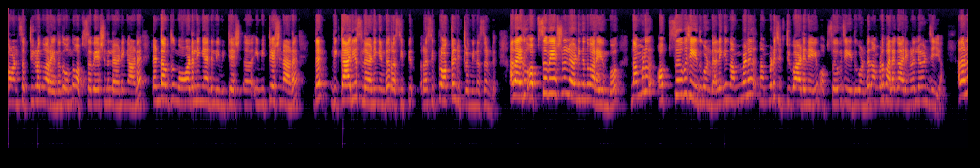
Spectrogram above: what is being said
കോൺസെപ്റ്റുകൾ എന്ന് പറയുന്നത് ഒന്ന് ഒബ്സർവേഷണൽ ലേണിംഗ് ആണ്. രണ്ടാമത്തത് മോഡലിംഗ് ആൻഡ് ലിമിറ്റേഷൻ ഇമിറ്റേഷൻ ആണ്. ദെൻ വികാരിയസ് ലേണിംഗ് ഉണ്ട് റെസിപ്പി റെസിപ്രോക്കൽ ഡിറ്റർമിനസ് ഉണ്ട്. അതായത് ഒബ്സർവേഷണൽ ലേണിംഗ് എന്ന് പറയുമ്പോൾ നമ്മൾ ഒബ്സർവ് ചെയ്തുകൊണ്ട് അല്ലെങ്കിൽ നമ്മൾ നമ്മുടെ ചുറ്റുപാടിനെയും ഒബ്സർവ് ചെയ്തുകൊണ്ട് നമ്മൾ പല കാര്യങ്ങളും ലേൺ ചെയ്യുക. അതാണ്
